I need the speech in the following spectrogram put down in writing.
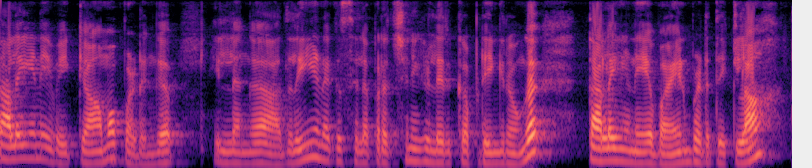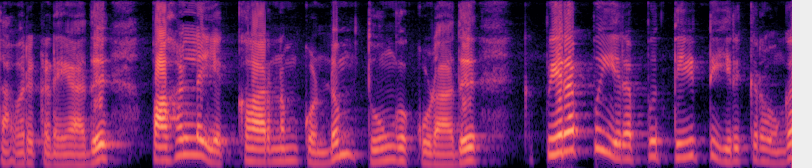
தலையணை வைக்காமல் படுங்க. இல்லைங்க அதுலேயும் எனக்கு சில பிரச்சனைகள் இருக்குது அப்படிங்கிறவங்க தலையணையை பயன்படுத்திக்கலாம். தவறு கிடையாது. பகலில் எக்காரணம் கொண்டும் தூங்கக்கூடாது. பிறப்பு இறப்பு தீட்டு இருக்கிறவங்க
